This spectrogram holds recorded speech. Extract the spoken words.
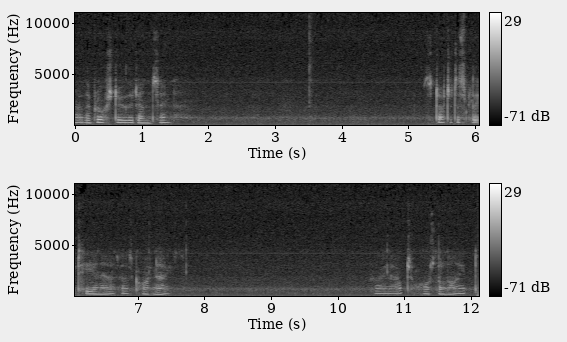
Let the brush do the dancing. Started to split here now, that's quite nice. Going out towards the light.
